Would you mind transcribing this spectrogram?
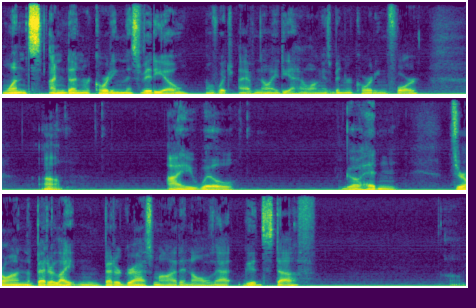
once I'm done recording this video, of which I have no idea how long has been recording for, um, I will go ahead and throw on the Better Light and Better Grass mod and all that good stuff. Um,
